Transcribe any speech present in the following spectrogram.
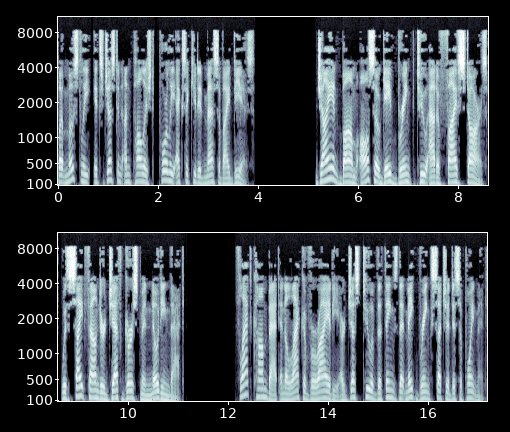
But mostly, it's just an unpolished, poorly executed mess of ideas. Giant Bomb also gave Brink 2 out of 5 stars, with site founder Jeff Gerstmann noting that flat combat and a lack of variety are just two of the things that make Brink such a disappointment.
